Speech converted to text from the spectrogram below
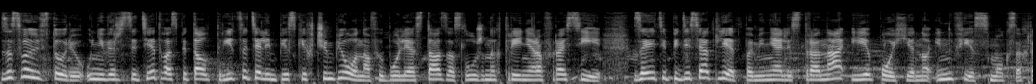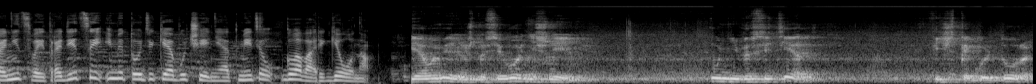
За свою историю университет воспитал 30 олимпийских чемпионов и более 100 заслуженных тренеров России. За эти 50 лет поменяли страна и эпохи, но инфис смог сохранить свои традиции и методики обучения, отметил глава региона. Я уверен, что сегодняшний университет физической культуры,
